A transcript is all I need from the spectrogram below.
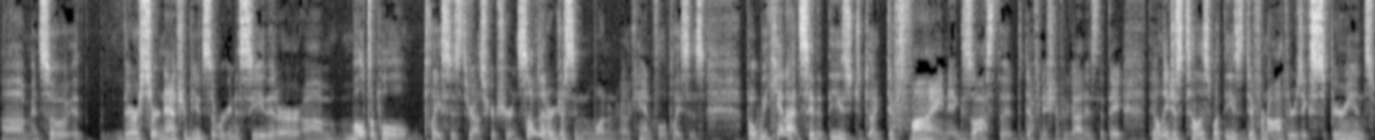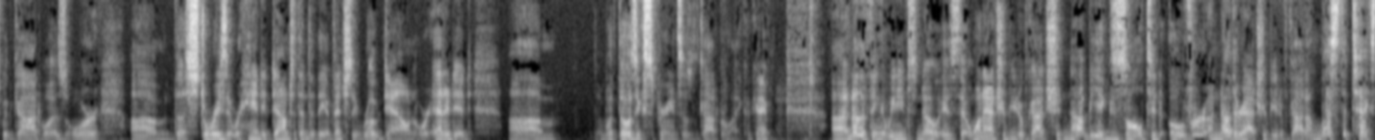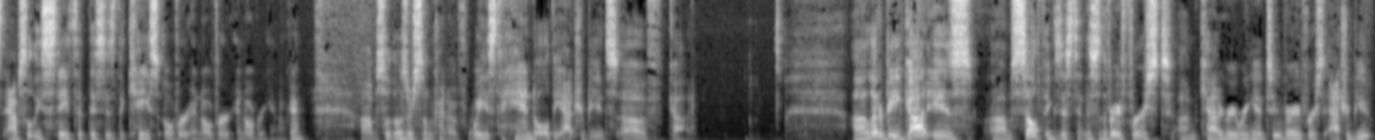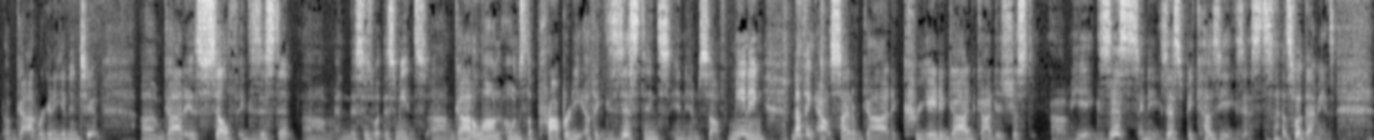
Um, and so it, there are certain attributes that we're going to see that are um, multiple places throughout Scripture, and some that are just in one handful of places. But we cannot say that these like define, exhaust the, the definition of who God is. That they they only just tell us what these different authors' experience with God was, or um, the stories that were handed down to them that they eventually wrote down or edited. Um, what those experiences with God were like. Okay. Uh, another thing that we need to know is that one attribute of God should not be exalted over another attribute of God unless the text absolutely states that this is the case over and over and over again. Okay. Um, so those are some kind of ways to handle the attributes of God. Uh, letter B, God is um, self-existent. This is the very first um, category we're going to get to, very first attribute of God we're going to get into. Um, God is self existent, um, and this is what this means. Um, God alone owns the property of existence in himself, meaning nothing outside of God created God. God is just, um, he exists and he exists because he exists. That's what that means.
